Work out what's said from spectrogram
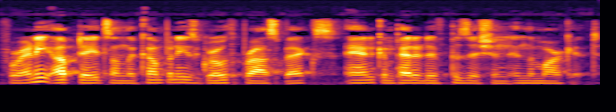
for any updates on the company's growth prospects and competitive position in the market.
